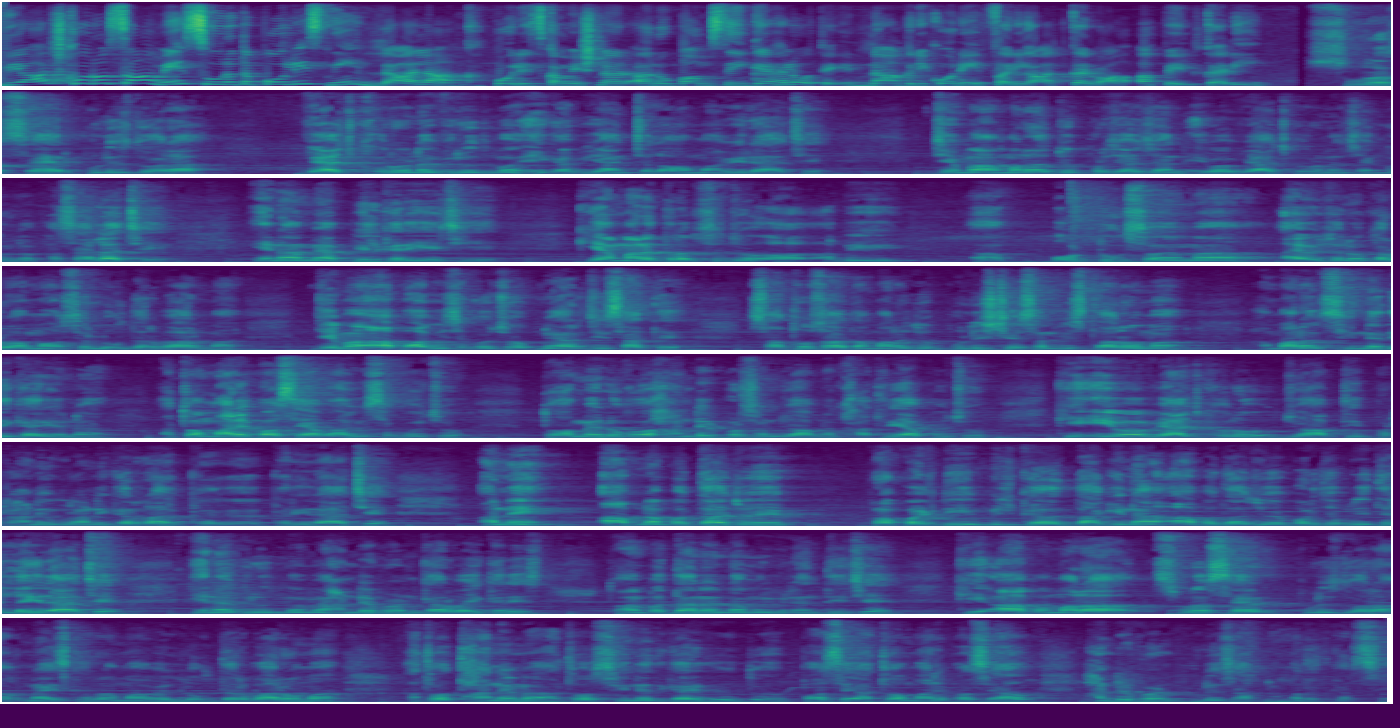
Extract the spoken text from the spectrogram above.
વ્યાજખોરો સામે સુરત પોલીસની લાલ આંખ. પોલીસ કમિશનર અનુપમસિંહ ગહેલોતે નાગરિકોને ફરિયાદ કરવા અપીલ કરી. સુરત શહેર પોલીસ દ્વારા વ્યાજખોરોના વિરુદ્ધમાં એક અભિયાન ચલાવવામાં આવી રહ્યા છે, જેમાં અમારા જો પ્રજાજન એવા વ્યાજખોરોના ચંગુલમાં ફસાયેલા છે, એના અમે અપીલ કરીએ છીએ કે અમારા તરફથી જો અભી બહુ ટૂંક સમયમાં આયોજનો કરવામાં આવશે લોક દરબારમાં, જેમાં આપ આવી શકો છો આપની અરજી સાથે. સાથોસાથ અમારા જો પોલીસ સ્ટેશન વિસ્તારોમાં અમારા સિનિયર અધિકારીઓના અથવા મારી પાસે આપ આવી શકો છો. તો અમે લોકો હંડ્રેડ પર્સન્ટ જો આપને ખાતરી આપું છું કે એવા વ્યાજખોરો જો આપથી પઠાણી ઉરાણી કર રહ્યા છે અને આપના બધા જો એ પ્રોપર્ટી મિલકત દાગીના આ બધા જો એ બળજબરીથી લઈ રહ્યા છે, એના વિરુદ્ધમાં અમે હંડ્રેડ પર્સન્ટ કાર્યવાહી કરીશ. તો અમે બધાને નમ્ર વિનંતી છે કે આપ અમારા સુરત શહેર પોલીસ દ્વારા ઓર્ગેનાઇઝ કરવામાં આવે લોક દરબારોમાં અથવા થાનેમાં અથવા સિનિયર અધિકારી પાસે અથવા મારી પાસે આવ હંડ્રેડ પર્સન્ટ પોલીસ આપને મદદ કરશે.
